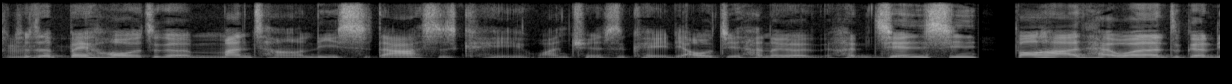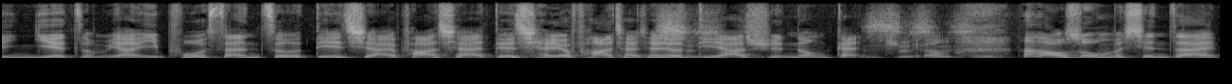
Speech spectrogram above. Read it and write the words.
所以这背后这个漫长的历史，大家是可以完全是可以了解它那个很艰辛。包含台湾的这个林业怎么样一波三折，跌起来爬起来，跌起来又爬起来，现在又跌下去那种感觉哦。那老师，我们现在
